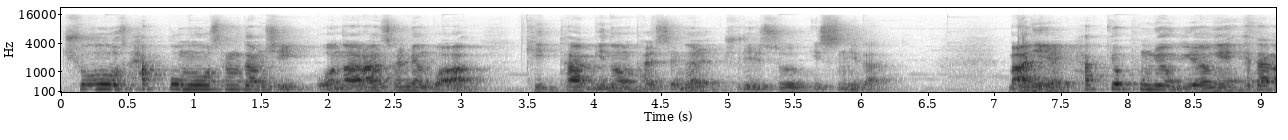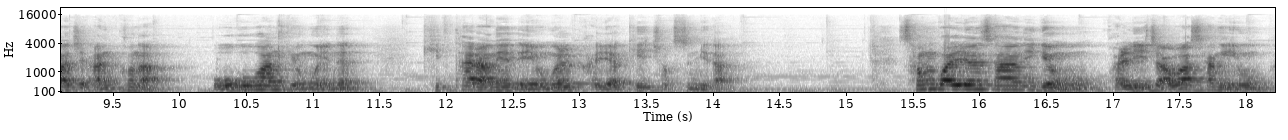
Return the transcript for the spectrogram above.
추후 학부모 상담 시 원활한 설명과 기타 민원 발생을 줄일 수 있습니다. 만일 학교폭력 유형에 해당하지 않거나 모호한 경우에는 기타란의 내용을 간략히 적습니다. 성 관련 사안의 경우 관리자와 상의 후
